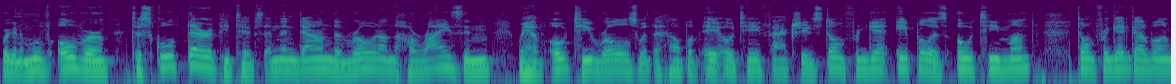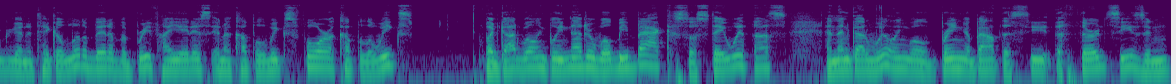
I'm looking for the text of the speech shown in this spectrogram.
We're going to move over to school therapy tips, and then down the road on the horizon, we have OT roles with the help of AOTA fact sheets. Don't forget, April is OT month. Don't forget, God willing, we're going to take a little bit of a brief hiatus in a couple of weeks for a couple of weeks. But God willing, Bli Neder will be back, so stay with us. And then God willing, we'll bring about the se- the third season,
